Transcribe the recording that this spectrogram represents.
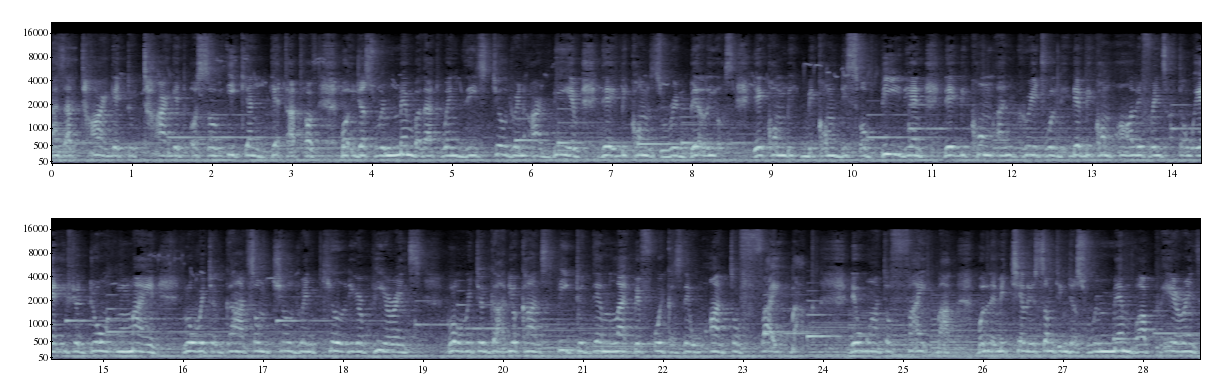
as a target to target us so he can get at us. But just remember that when these children are behave, they becomes rebellious, they come become disobedient, they become ungrateful, they become all different of way. And if you don't mind, glory to God, some children kill their parents. Glory to God, you can't speak to them like before because they want to fight back. They want to fight back. But let me tell you something. Just remember, parents,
